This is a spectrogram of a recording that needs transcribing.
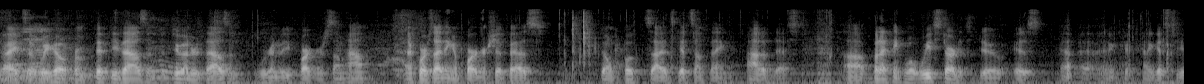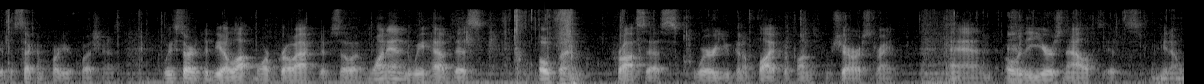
right? So if we go from 50,000 to 200,000, we're going to be partners somehow. And of course, I think a partnership has don't both sides get something out of this? Uh, but I think what we've started to do is, uh, uh, and of gets to the second part of your question is, we've started to be a lot more proactive. So at one end, we have this open process where you can apply for funds from Share Our Strength. And over the years now, it's, it's you know,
